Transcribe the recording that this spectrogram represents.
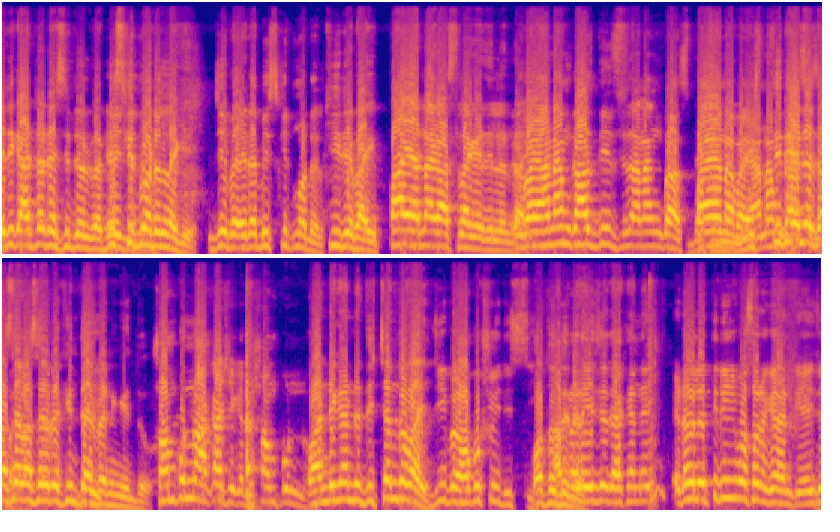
এদিকে ড্রেসিং টেবিল ভাই বিস্কিট মডেল নাকি? জি ভাই এটা বিস্কিট মডেল কি রে ভাই পায়া না গাছ লাগিয়ে দিলেন ভাই। ভাই আনাম গাছ দিয়েছে আনাম গাছ। পায় না ভাই আনাম গাছ যাচাই ভাই। কিনতে পারবেন কিন্তু। সম্পূর্ণ আকাশি এটা সম্পূর্ণ। ওয়ান্ডি গ্যারান্টি দিচ্ছেন তো ভাই? জি ভাই অবশ্যই দিচ্ছি? আপনার এই যে দেখেন এই এটা হলো 30 বছরের গ্যারান্টি এই যে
